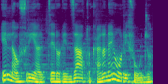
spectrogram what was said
Ella offrì al terrorizzato cananeo un rifugio.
